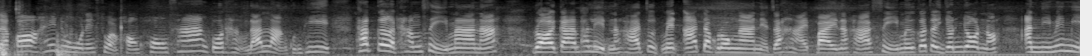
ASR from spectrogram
แล้วก็ให้ดูในส่วนของโครงสร้างตัวถังด้านหลังคุณพี่ ถ้าเกิดทำสีมานะ รอยการผลิตนะคะ จุดเม็ดอาร์ตจากโรงงานเนี่ยจะหายไปนะคะ สีมือก็จะย่นๆเนาะอันนี้ไม่มี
